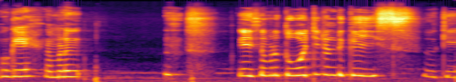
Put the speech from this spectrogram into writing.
ഓക്കെ നമ്മൾ ഗൈസ് നമ്മൾ തോറ്റിട്ടുണ്ട് ഗൈസ് ഓക്കെ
